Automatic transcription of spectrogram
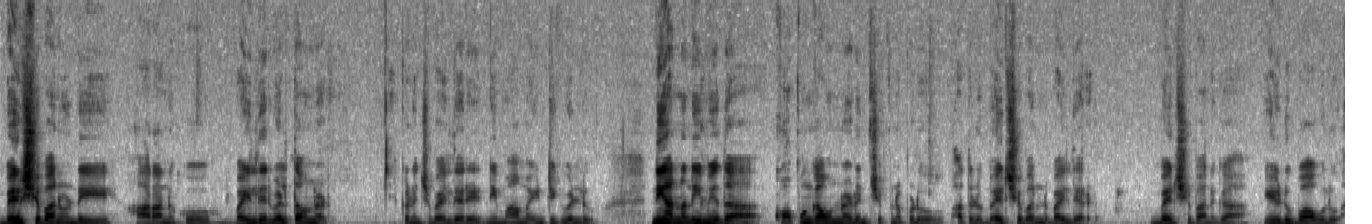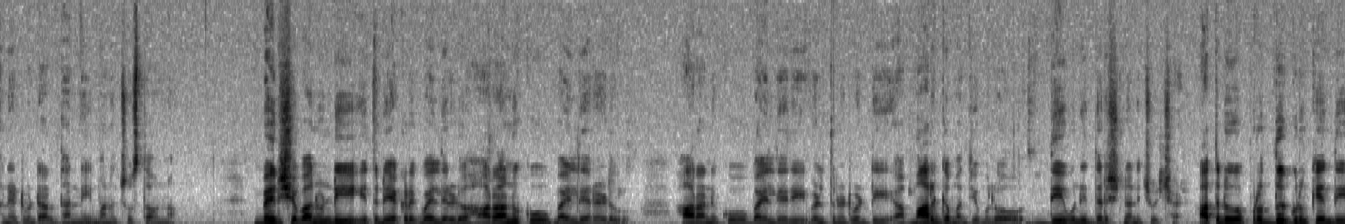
బెయిర్షిబా నుండి హారానుకు బయలుదేరి వెళ్తా ఉన్నాడు. ఇక్కడి నుంచి బయలుదేరి నీ మామ ఇంటికి వెళ్ళు. నీ అన్న నీ మీద కోపంగా ఉన్నాడని చెప్పినప్పుడు అతడు బైర్షబా నుండి బయలుదేరాడు. బైర్షబానుగా ఏడు బావులు అనేటువంటి అర్థాన్ని మనం చూస్తూ ఉన్నాం. బైర్షబా నుండి ఇతడు ఎక్కడికి బయలుదేరాడు? హారానుకు బయలుదేరాడు. హారానుకు బయలుదేరి వెళుతున్నటువంటి ఆ మార్గ మధ్యములో దేవుని దర్శనాన్ని చూచాడు. అతడు ప్రొద్దు గురుకేంది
